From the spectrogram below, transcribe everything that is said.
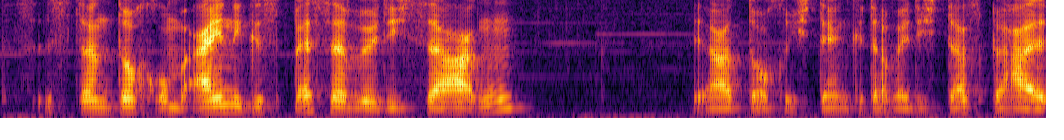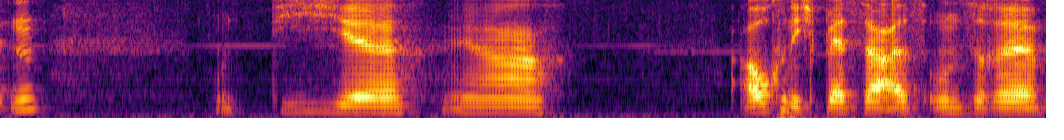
Das ist dann doch um einiges besser, würde ich sagen. Ja, doch, ich denke, da werde ich das behalten. Und die hier, ja, auch nicht besser als unsere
